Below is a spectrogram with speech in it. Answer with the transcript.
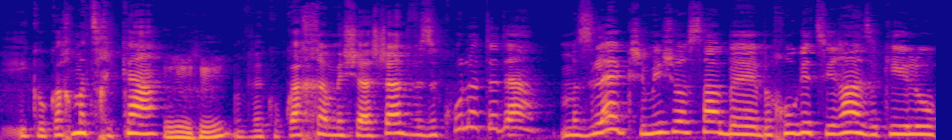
היא כל כך מצחיקה. מהמם. וכל כך משעשעת, וזה כולה, אתה יודע, מזלג שמישהו עשה בחוג יצירה, זה כאילו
